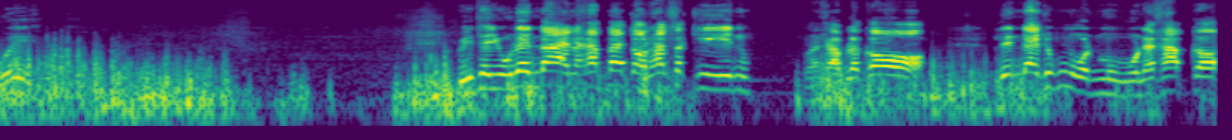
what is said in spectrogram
โอ้ย วิทยุเล่นได้นะครับ หน้าจอทัชสกรีนนะครับ แล้วก็เล่นได้ทุกโหมวดหมู่นะครับ ก็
